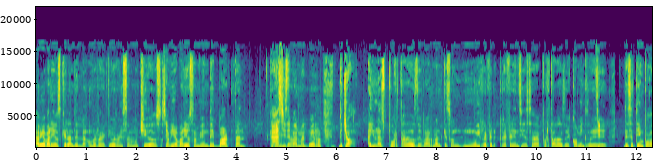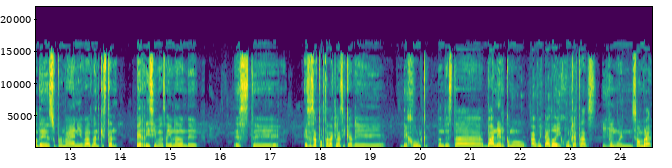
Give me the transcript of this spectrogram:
había varios que eran del hombre radioactivo, también estaban muy chidos. Había varios también de Bartman. ah, sí, de Bartman. Perro. De hecho, hay unas portadas de Batman que son muy referencias a portadas de cómics de, ese tiempo, de Superman y Batman, que están perrísimas. Hay una donde este es esa portada clásica de de Hulk, donde está Banner como agüitado y Hulk atrás, como en sombra.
